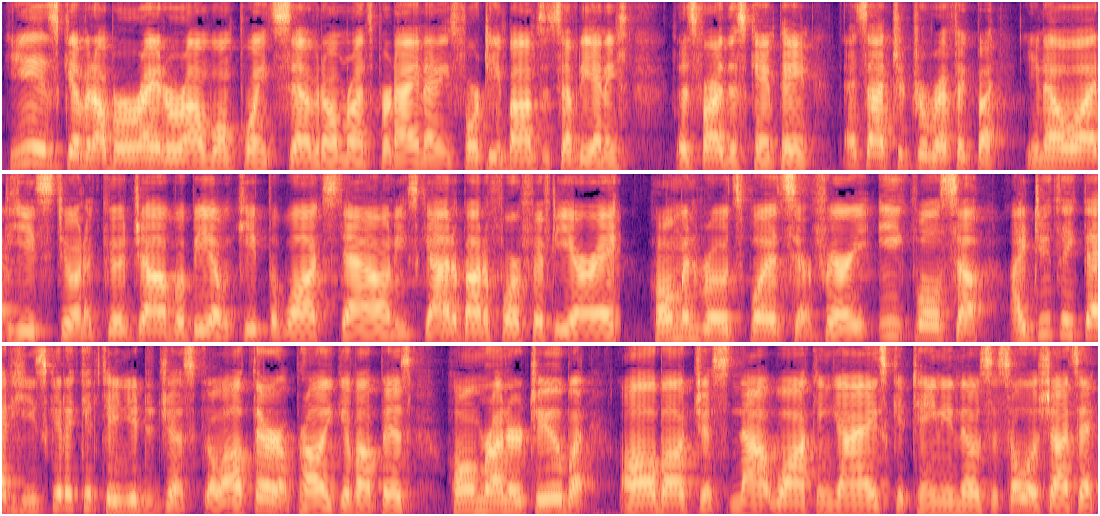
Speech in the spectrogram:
he is giving up right around 1.7 home runs per nine innings, 14 bombs in 70 innings thus far this campaign. That's not too terrific, but you know what? He's doing a good job of being able to keep the walks down. He's got about a 450 ERA. Home and road splits are very equal, so I do think that he's going to continue to just go out there. He'll probably give up his home run or two, but all about just not walking guys, containing those to solo shots. And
